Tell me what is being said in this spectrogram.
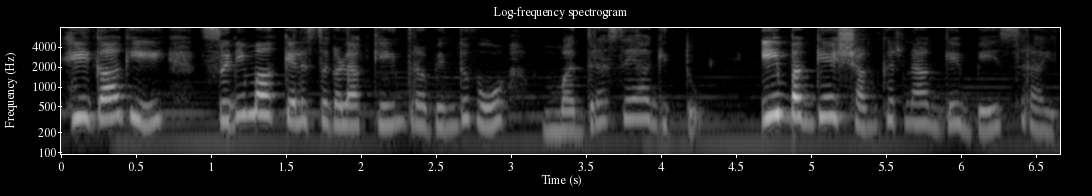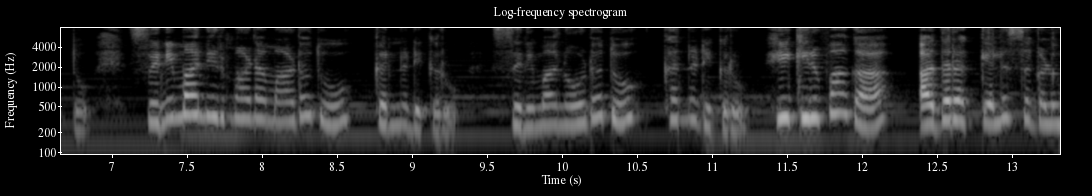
ಹೀಗಾಗಿ ಸಿನಿಮಾ ಕೆಲಸಗಳ ಕೇಂದ್ರ ಬಿಂದುವು ಮದ್ರಾಸೆಯಾಗಿತ್ತು ಈ ಬಗ್ಗೆ ಶಂಕರ್ ನಾಗ್ಗೆ ಬೇಸರ ಇತ್ತು. ಸಿನಿಮಾ ನಿರ್ಮಾಣ ಮಾಡೋದು ಕನ್ನಡಿಗರು, ಸಿನಿಮಾ ನೋಡೋದು ಕನ್ನಡಿಗರು. ಹೀಗಿರುವಾಗ ಅದರ ಕೆಲಸಗಳು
